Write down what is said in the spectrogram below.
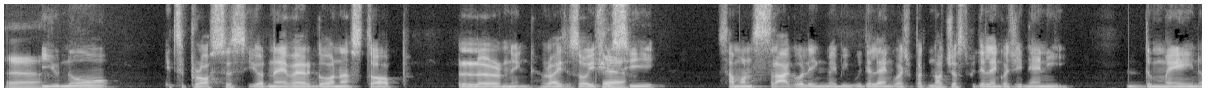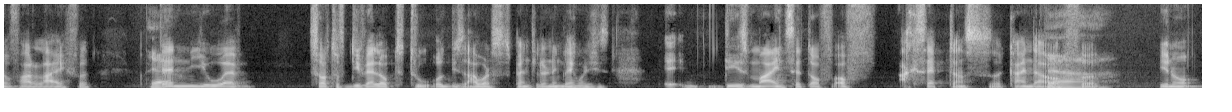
yeah. you know it's a process you're never gonna stop learning right so if yeah. you see someone struggling maybe with the language but not just with the language in any domain of our life yeah. then you have sort of developed through all these hours spent learning languages eh, this mindset of of acceptance uh, kind of yeah. uh, you know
